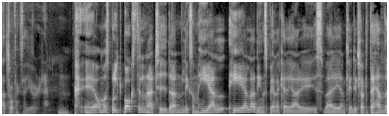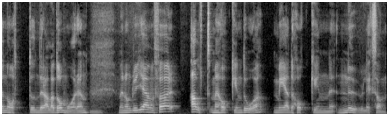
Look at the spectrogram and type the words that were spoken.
Jag tror faktiskt jag gör det. Mm. Eh, om man spolar tillbaka till den här tiden, liksom hel, hela din spelarkarriär i, i Sverige egentligen. Det är klart att det hände något under alla de åren. Mm. Men om du jämför allt med hockeyn då med hockeyn nu, liksom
